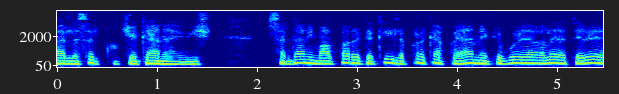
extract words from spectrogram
هەر لەسەر کوکیەکان ئەویش سەردانی ماڵپەڕێکەکەی لە پڕێکا پەیامێکە بۆیە ئەڵێ ئەتەوێ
